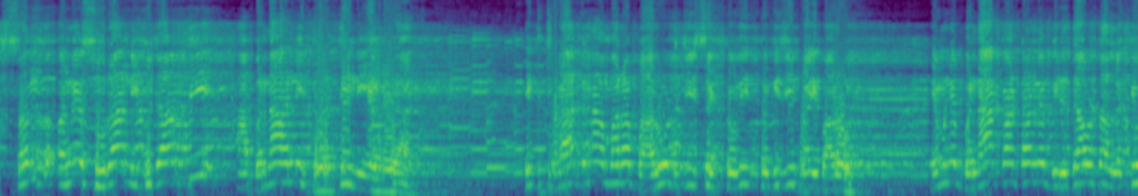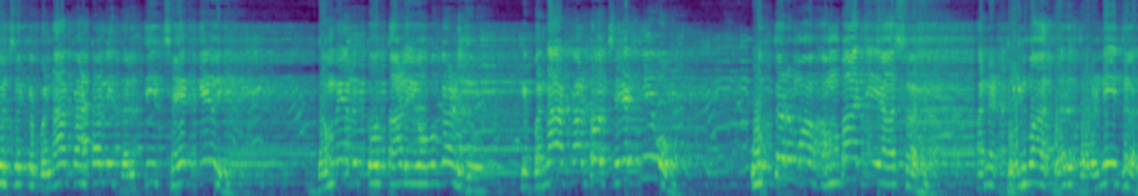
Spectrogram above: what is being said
સંત અને સુરા નિપજાવતી આ બનાહની ધરતીની અમે વાત એક થરાદના મારા બારોટજી છે, કવિ તગજીભાઈ બારોટ. એમણે બનાસકાંઠાને બિરદાવતા લખ્યું છે કે બનાકાંઠાની ધરતી છે કેવી? ગમે તો તાળીઓ વગાડજો કે બનાકાંઠો છે કેવો? ઉત્તરમાં અંબાજી આસન અને ધીમા ધર ધરણીધર.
